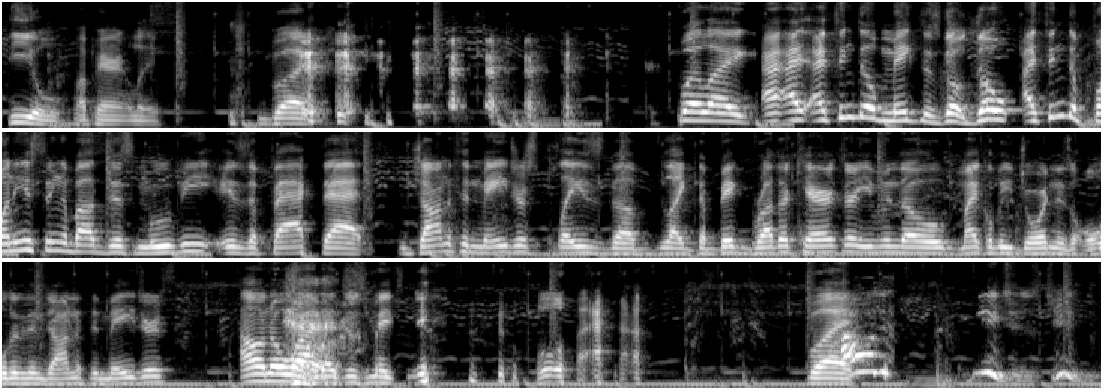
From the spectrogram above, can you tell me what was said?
steel, apparently. But but like I, I think they'll make this go. Though I think the funniest thing about this movie is the fact that Jonathan Majors plays the like the big brother character, even though Michael B. Jordan is older than Jonathan Majors. I don't know why that just makes me laugh. But how old is Majors? Jesus.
